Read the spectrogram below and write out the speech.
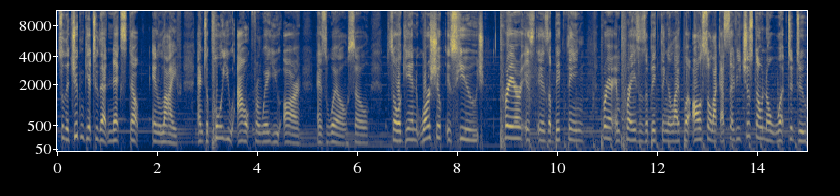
so that you can get to that next step in life and to pull you out from where you are as well. So, so again, worship is huge prayer is is a big thing. Prayer and praise is a big thing in life but also like i said if you just don't know what to do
